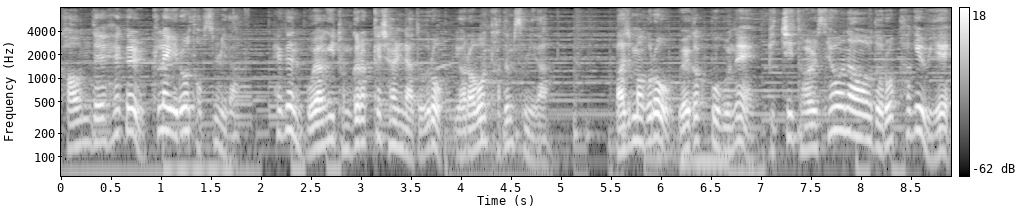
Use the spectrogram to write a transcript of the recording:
가운데 핵을 클레이로 덮습니다. 핵은 모양이 동그랗게 잘 나도록 여러 번 다듬습니다. 마지막으로 외곽 부분에 빛이 덜 새어나오도록 하기 위해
